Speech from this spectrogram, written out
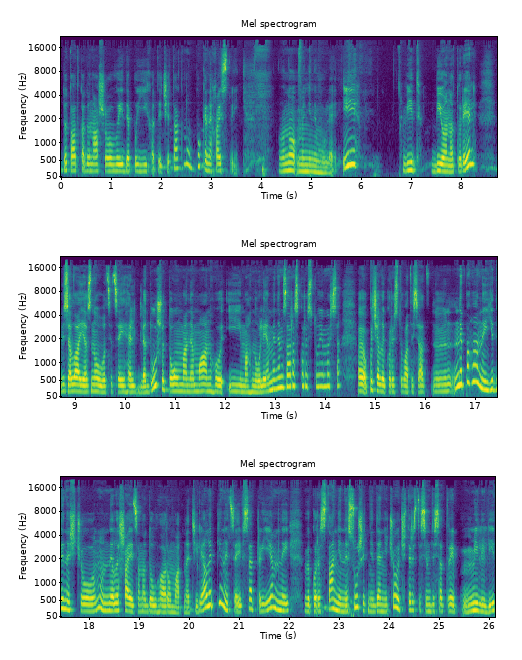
до татка до нашого вийде поїхати, чи так. Ну, поки нехай стоїть. Воно мені не муляє. І від Біонатурель взяла я знову це цей гель для душу, то у мене манго і магнолія. Ми ним зараз користуємося. Е, Почали користуватися. Е, Непоганий, єдине, що ну, не лишається надовго аромат на тілі, але піниться і все приємний в використанні, не сушить ніде нічого. 473 мл.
